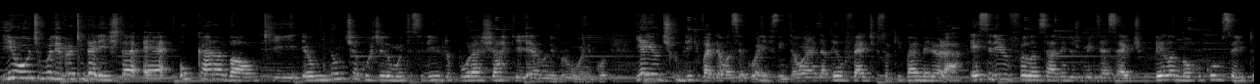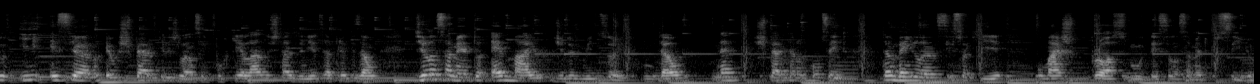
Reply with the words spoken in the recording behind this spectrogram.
E o último livro aqui da lista é O Carnaval, que eu não tinha curtido muito esse livro por achar que ele era um livro único. E aí eu descobri que vai ter uma sequência, então eu ainda tenho fé de que isso aqui vai melhorar. Esse livro foi lançado em 2017 pela Novo Conceito e esse ano eu espero que eles lancem, porque lá nos Estados Unidos a previsão de lançamento é maio de 2018. Então, né, espero que a Novo Conceito também lance isso aqui o mais próximo desse lançamento possível.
